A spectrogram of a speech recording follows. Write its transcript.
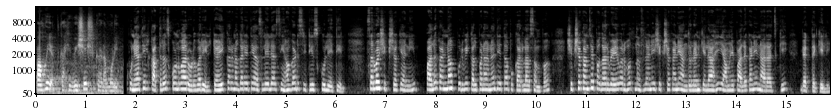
पाहूयात काही विशेष घडामोडी. पुण्यातील कात्रज कोंडवा रोडवरील टेळीकर नगर येथे असलेल्या सिंहगड सिटी स्कूल येथील सर्व शिक्षक यांनी पालकांना पूर्वी कल्पना न देता पुकारला संप. शिक्षकांचे पगार वेळेवर होत नसल्याने शिक्षकांनी आंदोलन केलं आहे यामुळे पालकांनी नाराजगी व्यक्त केली.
